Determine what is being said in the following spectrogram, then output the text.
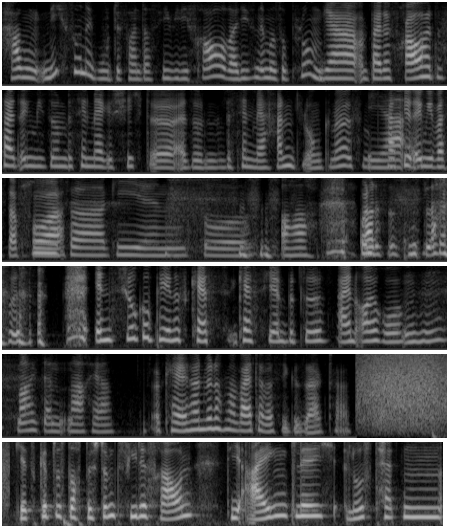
haben nicht so eine gute Fantasie wie die Frau, weil die sind immer so plump. Ja, und bei der Frau hat es halt irgendwie so ein bisschen mehr Geschichte, also ein bisschen mehr Handlung, ne? Es Ja, passiert es irgendwie was davor. Tiefer gehend, so. Oh, oh das ist ein Flachwitz. Ins Schokopenis-Kästchen bitte, ein Euro. mhm, Mache ich dann nachher. Okay, hören wir noch mal weiter, was sie gesagt hat. Jetzt gibt es doch bestimmt viele Frauen, die eigentlich Lust hätten,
